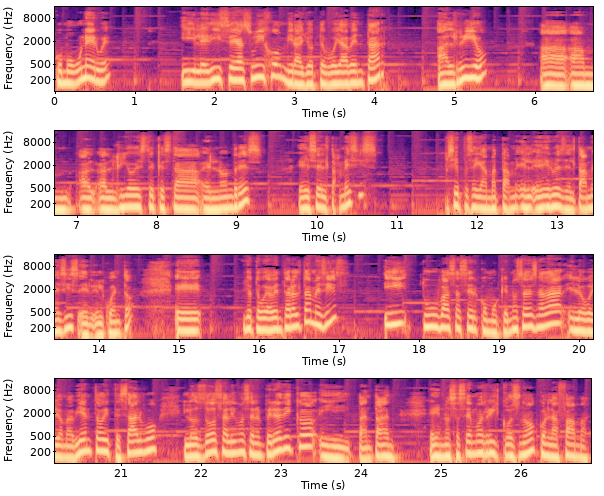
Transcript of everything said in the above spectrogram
como un héroe y le dice a su hijo, mira, yo te voy a aventar al río, al, río este que está en Londres, es el Támesis. Sí, pues se llama el, Héroes del Támesis, el, cuento. Eh, yo te voy a aventar al Támesis y tú vas a hacer como que no sabes nadar y luego yo me aviento y te salvo. los dos salimos en el periódico y tan tan, eh, nos hacemos ricos, ¿no? Con la fama.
